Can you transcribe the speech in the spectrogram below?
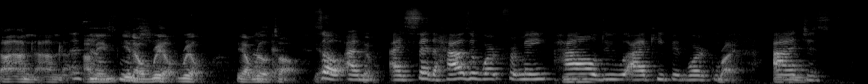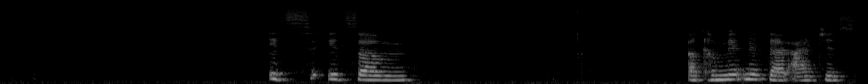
I, i'm not i'm not i mean sounds you know real real yeah real Okay. talk Yeah. So I'm. Yep. I said, how does it work for me? How do I keep it working? right I Mhm. just. It's it's um. A commitment that I just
